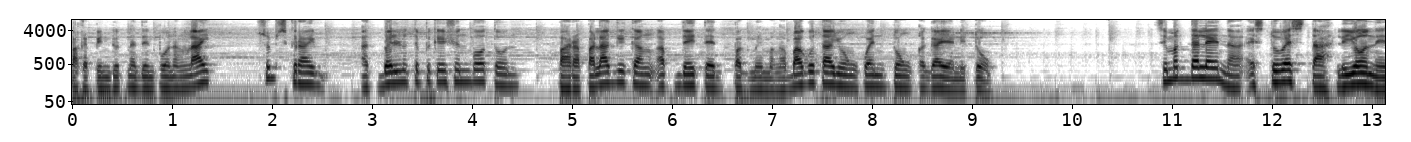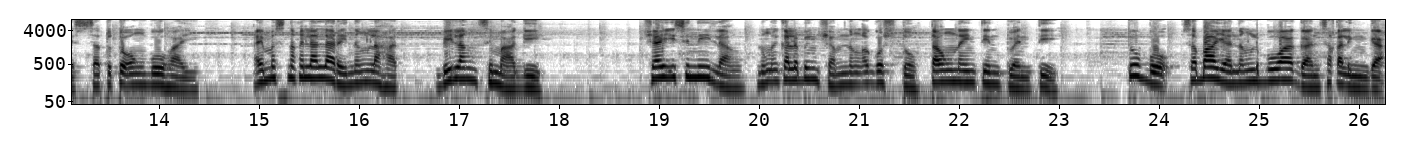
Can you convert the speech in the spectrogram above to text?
pakipindot na din po ng like, subscribe at bell notification button para palagi kang updated pag may mga bago tayong kwentong kagaya nito. Si Magdalena Estuesta Leones sa totoong buhay ay mas nakilala rin ng lahat bilang si Maggie. Siya ay isinilang noong ikalabing siyam ng Agosto taong 1920. Tubo sa bayan ng Lubuwagan sa Kalinga.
